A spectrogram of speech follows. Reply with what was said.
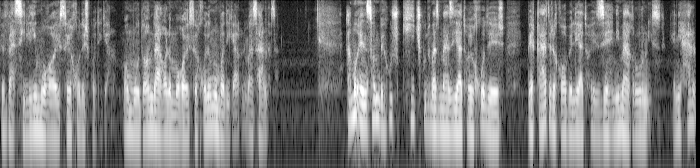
به وسیله مقایسه خودش با دیگران. ما مدام در حال مقایسه خودمون با دیگرانیم از هر نظر. اما انسان به هوش هیچ کدوم از مزیت خودش به قدر قابلیت های ذهنی مغرور نیست. یعنی هر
